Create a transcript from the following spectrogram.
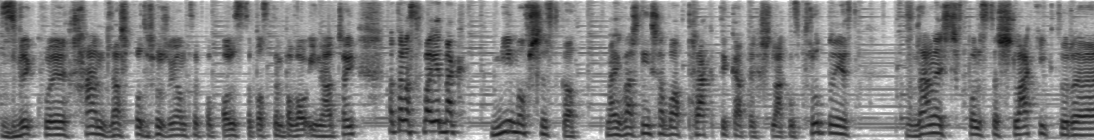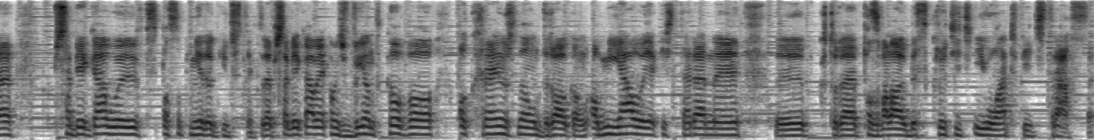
zwykły handlarz podróżujący po Polsce postępował inaczej. Natomiast chyba jednak mimo wszystko najważniejsza była praktyka tych szlaków. Trudno jest znaleźć w Polsce szlaki, które przebiegały w sposób nielogiczny, które przebiegały jakąś wyjątkowo okrężną drogą, omijały jakieś tereny, y, które pozwalałyby skrócić i ułatwić trasę.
